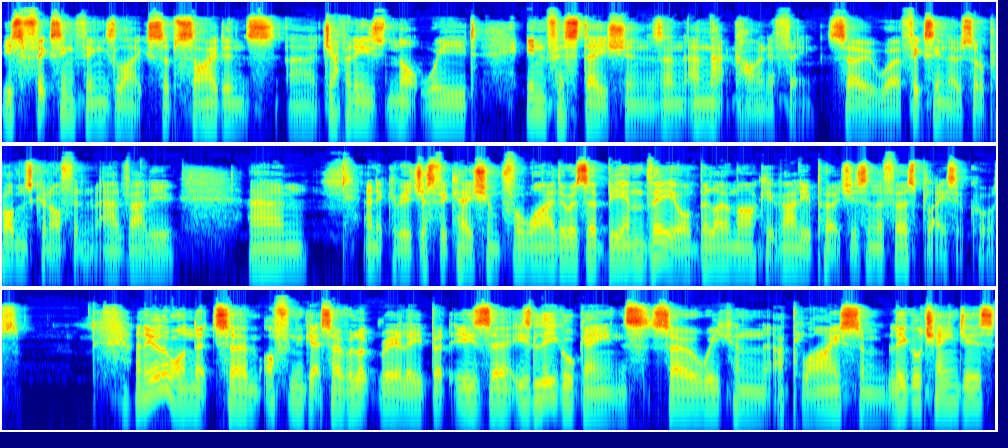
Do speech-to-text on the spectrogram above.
is fixing things like subsidence, uh, Japanese knotweed, infestations, and and that kind of thing. So uh, fixing those sort of problems can often add value. Um, and it could be a justification for why there was a BMV or below market value purchase in the first place, of course. And the other one that um, often gets overlooked, really, but is uh, is legal gains. So we can apply some legal changes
